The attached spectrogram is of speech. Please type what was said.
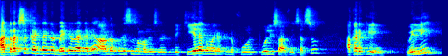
ఆ డ్రగ్స్ కంటైనర్ బయట రాగానే ఆంధ్రప్రదేశ్కి సంబంధించినటువంటి కీలకమైనటువంటి పో- పోలీస్ ఆఫీసర్స్ అక్కడికి వెళ్ళి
